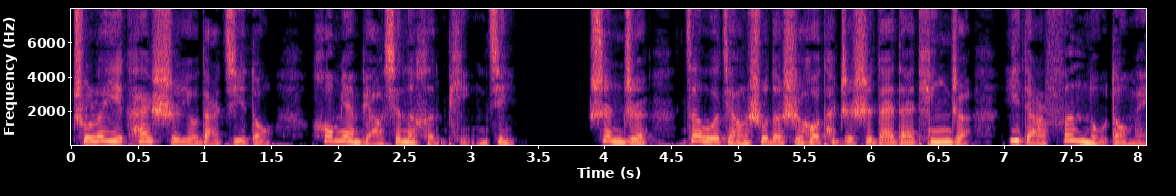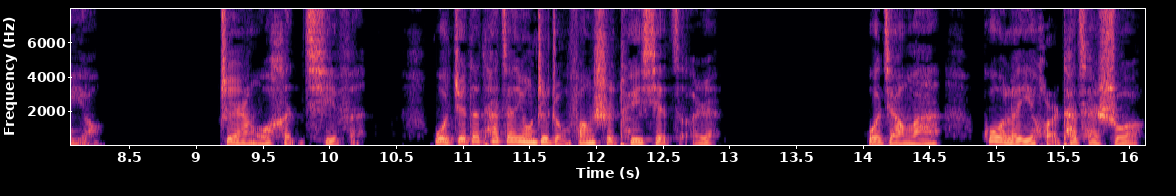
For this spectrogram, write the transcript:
除了一开始有点激动，后面表现得很平静，甚至在我讲述的时候，他只是呆呆听着，一点愤怒都没有。这让我很气愤，我觉得他在用这种方式推卸责任。我讲完，过了一会儿，他才说：“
